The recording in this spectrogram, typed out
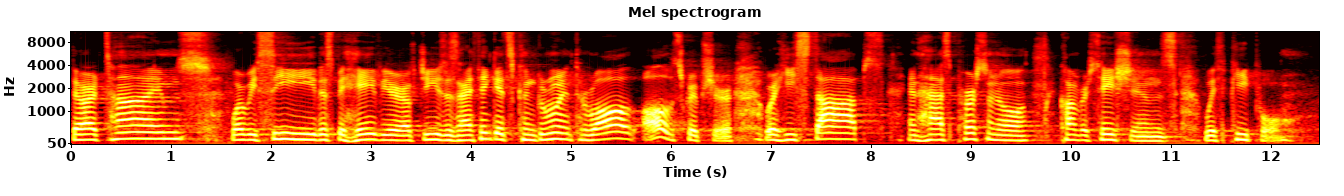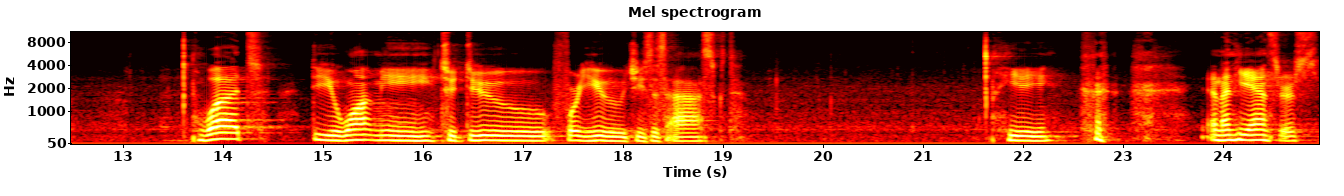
There are times where we see this behavior of Jesus, and I think it's congruent through all, all of Scripture, where he stops and has personal conversations with people. What do you want me to do for you? Jesus asked. He, and then he answers,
